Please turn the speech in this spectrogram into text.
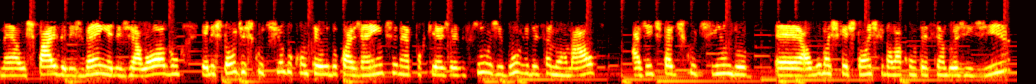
Né? Os pais eles vêm, eles dialogam, eles estão discutindo o conteúdo com a gente, né? Porque às vezes surge dúvida, isso é normal. A gente está discutindo é, algumas questões que estão acontecendo hoje em dia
